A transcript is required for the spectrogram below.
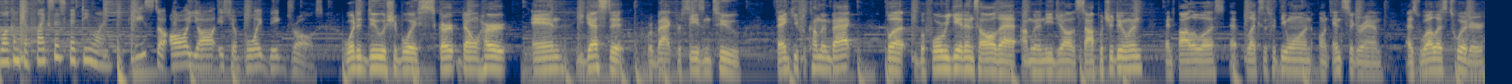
Welcome to Flexus 51. Peace to all y'all. It's your boy Big Draws. What it do? It's your boy Skirp Don't Hurt. And you guessed it, we're back for season two. Thank you for coming back. But before we get into all that, I'm going to need y'all to stop what you're doing and follow us at Flexus51 on Instagram as well as Twitter.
